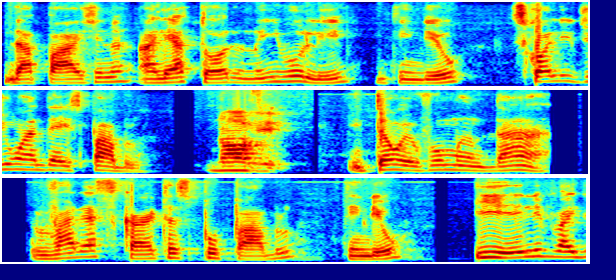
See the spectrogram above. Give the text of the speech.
da página, aleatório, nem vou ler, entendeu? Escolhe de 1 a 10, Pablo. 9. Então eu vou mandar várias cartas pro Pablo, entendeu? E ele vai de-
